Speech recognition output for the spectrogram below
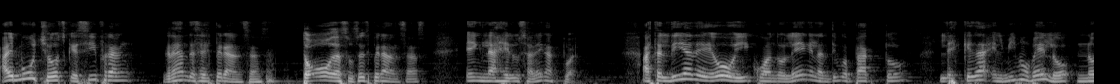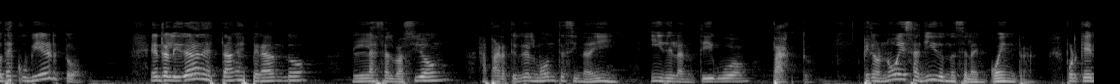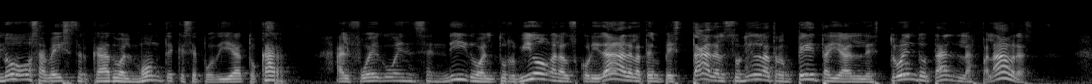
Hay muchos que cifran grandes esperanzas, todas sus esperanzas, en la Jerusalén actual. Hasta el día de hoy, cuando leen el antiguo pacto, les queda el mismo velo no descubierto. En realidad están esperando la salvación a partir del monte Sinaí y del antiguo pacto. Pero no es allí donde se la encuentra, porque no os habéis acercado al monte que se podía tocar, al fuego encendido, al turbión, a la oscuridad, a la tempestad, al sonido de la trompeta y al estruendo tal de las palabras,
